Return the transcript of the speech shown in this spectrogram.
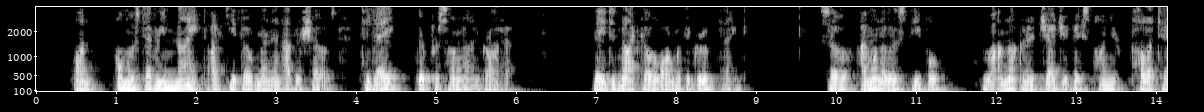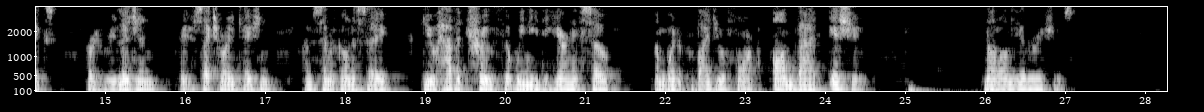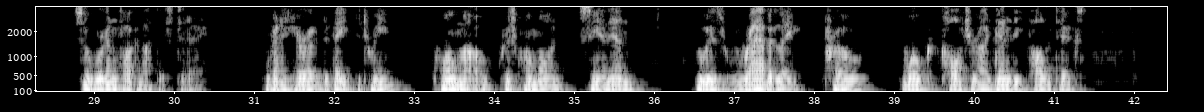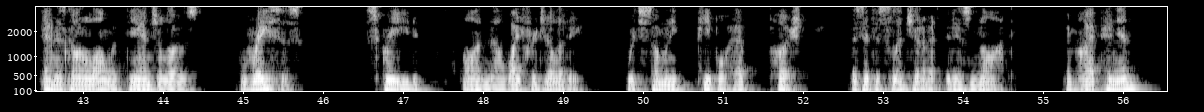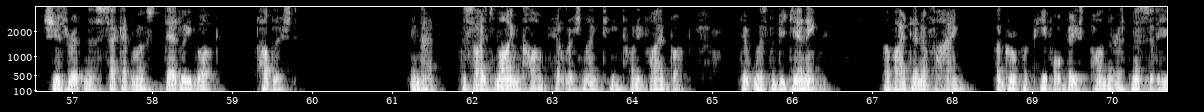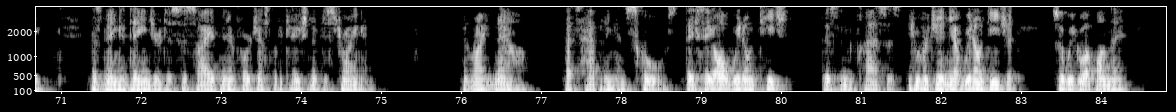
on almost every night on Keith Olbermann and other shows. Today, they're persona non grata. They did not go along with the groupthink. So I'm one of those people who I'm not going to judge you based upon your politics or your religion or your sexual orientation. I'm simply going to say, do you have a truth that we need to hear? And if so, I'm going to provide you a form on that issue, not on the other issues. So we're going to talk about this today. We're going to hear a debate between Cuomo, Chris Cuomo on CNN, who is rabidly pro woke culture, identity politics, and has gone along with DiAngelo's racist screed on uh, white fragility, which so many people have pushed as if it's legitimate. It is not. In my opinion, she has written the second most deadly book published in that, besides Mein Kampf, Hitler's 1925 book, that was the beginning of identifying a group of people based upon their ethnicity as being a danger to society and therefore justification of destroying it. And right now, that's happening in schools. They say, oh, we don't teach this in classes. In Virginia, we don't teach it. So we go up on the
